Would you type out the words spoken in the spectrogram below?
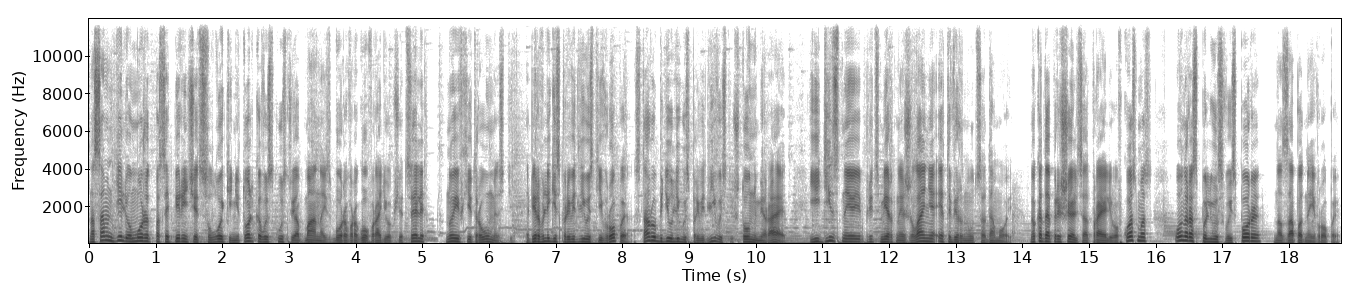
На самом деле он может посоперничать с Локи не только в искусстве обмана и сбора врагов ради общей цели, но и в хитроумности. Например, в Лиге Справедливости Европы Стар убедил Лигу Справедливости, что он умирает, и единственное предсмертное желание это вернуться домой. Но когда пришельцы отправили его в космос, он распылил свои споры на Западной Европы.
